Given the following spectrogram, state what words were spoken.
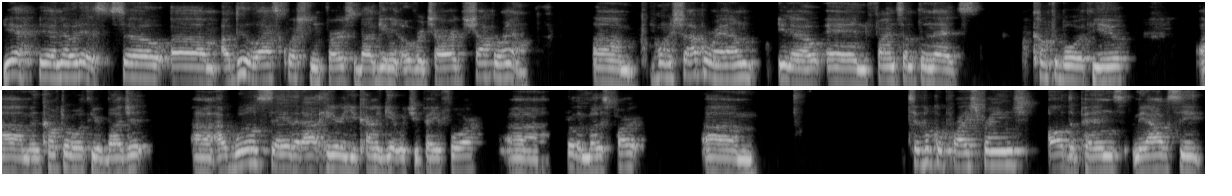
Yeah, yeah, no, it is. So um, I'll do the last question first about getting overcharged. Shop around. Um, you want to shop around, you know, and find something that's comfortable with you um, and comfortable with your budget. Uh, I will say that out here, you kind of get what you pay for, uh, for the most part. Um, typical price range all depends. I mean, obviously,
